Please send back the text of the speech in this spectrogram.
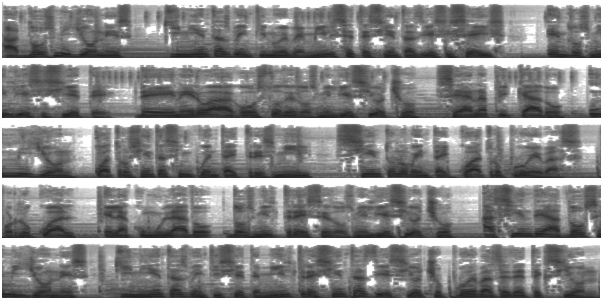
a 2.529.716 en 2017, de enero a agosto de 2018, se han aplicado 1.453.194 pruebas, por lo cual el acumulado 2013-2018 asciende a 12.527.318 pruebas de detección.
